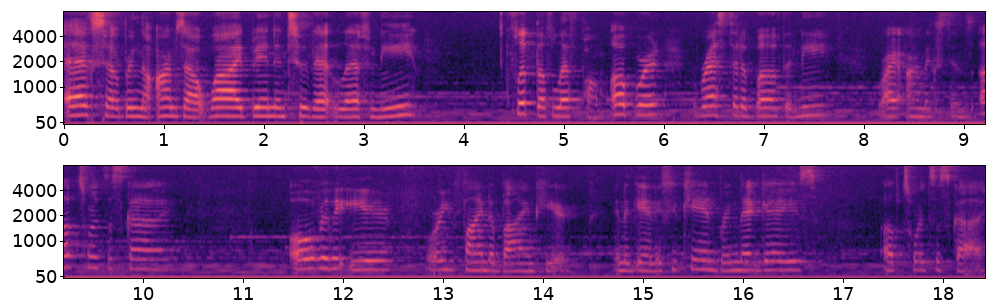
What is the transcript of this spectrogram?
Exhale, bring the arms out wide, bend into that left knee. Flip the left palm upward, rest it above the knee. Right arm extends up towards the sky, over the ear, or you find a bind here. And again, if you can, bring that gaze up towards the sky.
